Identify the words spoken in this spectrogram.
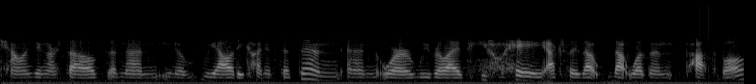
challenging ourselves, and then you know reality kind of sets in, and or we realize you know hey actually that that wasn't possible.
